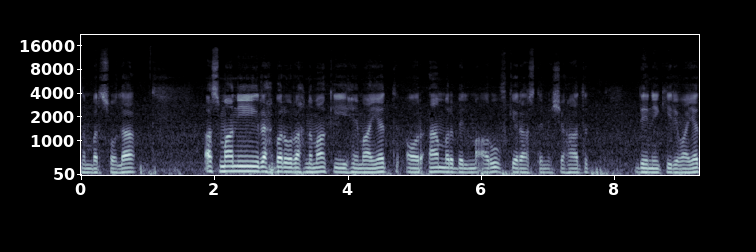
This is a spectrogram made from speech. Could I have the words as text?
نمبر سولہ، آسمانی رہبر و رہنما کی حمایت اور عامر بالمعروف کے راستے میں شہادت دینے کی روایت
